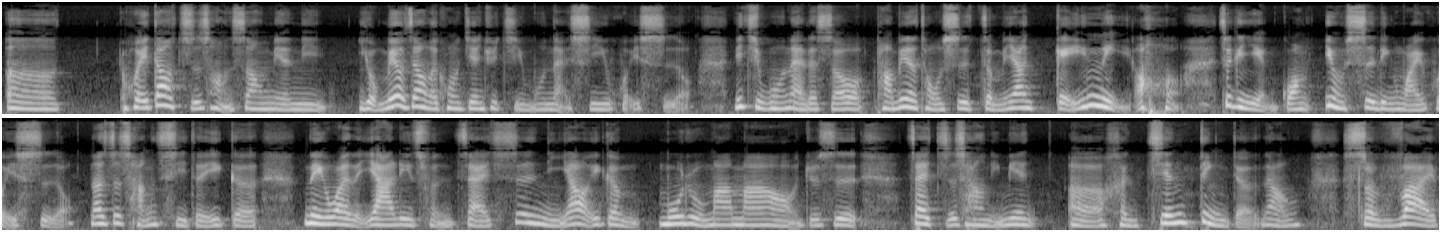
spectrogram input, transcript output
呃，回到职场上面，你。有没有这样的空间去挤母奶是一回事哦。你挤母奶的时候，旁边的同事怎么样给你哦？这个眼光又是另外一回事哦。那这长期的一个内外的压力存在，是你要一个母乳妈妈哦，就是在职场里面呃很坚定的那种 survive，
